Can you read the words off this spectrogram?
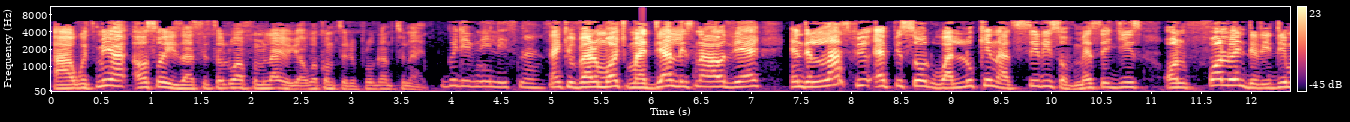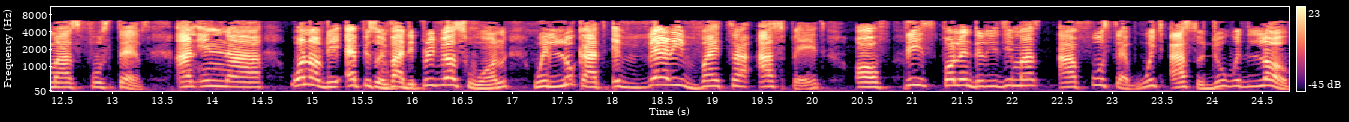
Uh, with me uh, also is uh, Sister Lua Fumilayo. You are welcome to the program tonight. Good evening, listener. Thank you very much, my dear listener out there. In the last few episodes, we are looking at series of messages on following the Redeemer's footsteps. And in uh, one of the episodes, in fact, the previous one, we look at a very vital aspect of this following the Redeemer's our footstep, which has to do with love.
